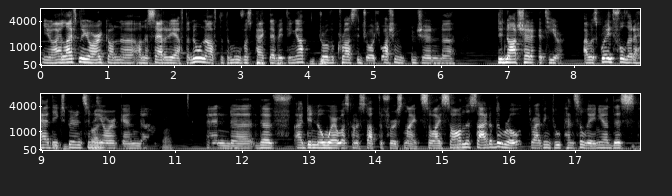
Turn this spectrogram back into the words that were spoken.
you know, I left New York on uh, on a Saturday afternoon after the move was packed everything up, mm-hmm. drove across the George Washington Bridge, and uh, did not shed a tear. I was grateful that I had the experience in right. New York, and uh, right. And uh, the f- I didn't know where I was going to stop the first night. So I saw on the side of the road, driving through Pennsylvania, this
